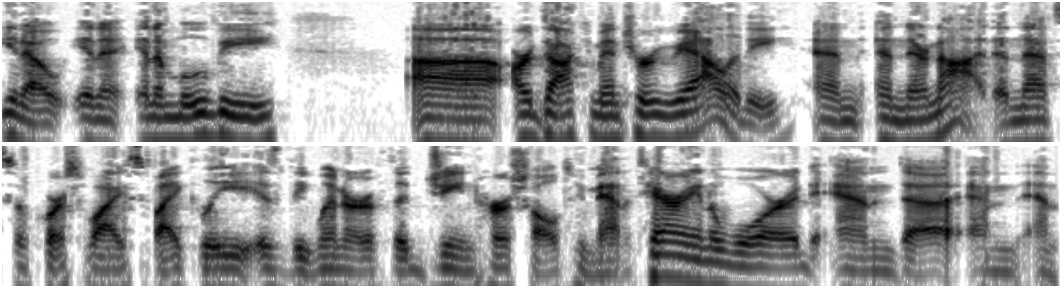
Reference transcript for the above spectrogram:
you know, in a in a movie uh, are documentary reality, and and they're not, and that's of course why Spike Lee is the winner of the Jean Hersholt Humanitarian Award, and uh, and and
